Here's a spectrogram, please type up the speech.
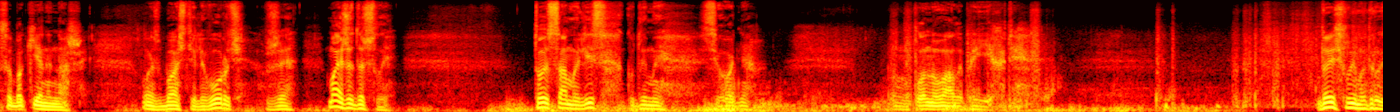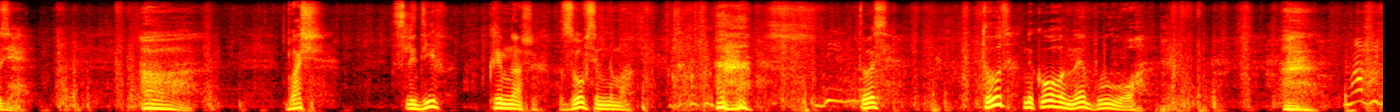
Собакени наші. Ось бачите, ліворуч вже майже дійшли. Той самий ліс, куди ми сьогодні планували приїхати. Дійшли ми, друзі. О, бач, слідів, крім наших, зовсім нема. Ага. Тобто тут нікого не було. Мабуть,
